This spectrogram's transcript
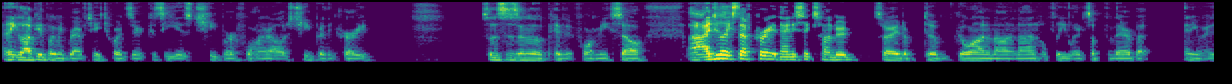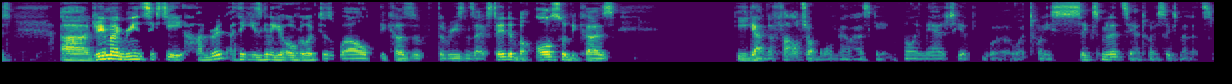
I think a lot of people are going to gravitate towards there because he is cheaper, four hundred dollars cheaper than Curry. So this is another pivot for me. So uh, I do like Steph Curry at ninety six hundred. Sorry to, to go on and on and on. Hopefully you learned something there, but anyways, uh, Draymond Green at 6,800. I think he's going to get overlooked as well because of the reasons I stated, but also because he got into foul trouble in that last game. Only managed to get, what, 26 minutes? Yeah, 26 minutes.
